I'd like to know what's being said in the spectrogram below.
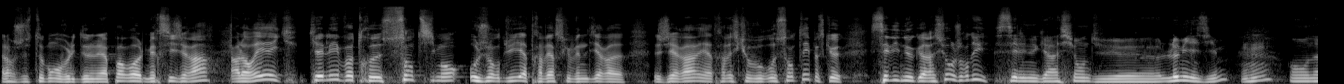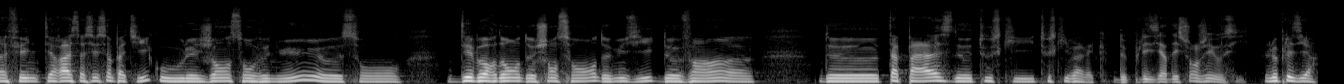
Alors justement, on va lui donner la parole. Merci Gérard. Alors Eric, quel est votre sentiment aujourd'hui à travers ce que vient de dire euh, Gérard et à travers ce que vous ressentez? Parce que c'est l'inauguration aujourd'hui. C'est l'inauguration du euh, le millésime. Mhm. On a fait une terrasse assez sympathique où les gens sont venus, euh, sont débordants de chansons, de musique, de vin de tapas, de tout ce qui, tout ce qui va avec. De plaisir d'échanger aussi. Le plaisir.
